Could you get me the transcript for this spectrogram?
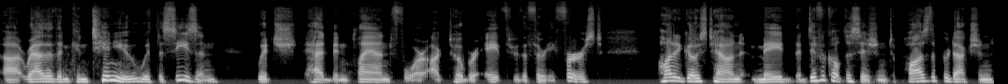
Uh, rather than continue with the season, which had been planned for October 8th through the 31st, Haunted Ghost Town made the difficult decision to pause the production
